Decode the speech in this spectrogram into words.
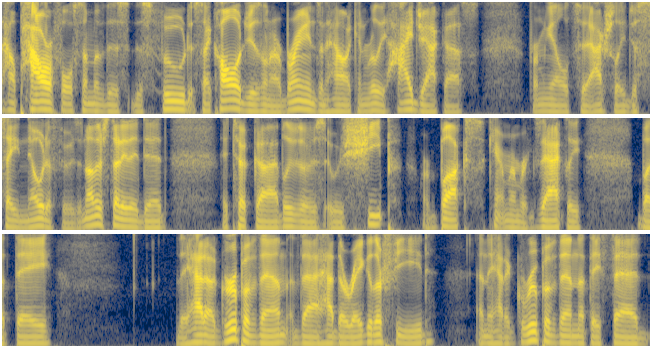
how powerful some of this this food psychology is on our brains and how it can really hijack us from being able to actually just say no to foods. Another study they did, they took uh, I believe it was it was sheep or bucks, can't remember exactly, but they they had a group of them that had their regular feed, and they had a group of them that they fed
